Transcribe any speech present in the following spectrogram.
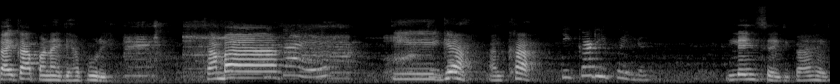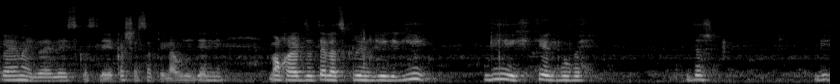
काय कापा नाही ते हा पुरी. थांबा. ती घ्या आणि खा. लेन्स आहे ती काय आहे काय माहिती आहे लेन्स कसली आहे कशासाठी लावली त्यांनी. मोकळ्यात जर त्याला स्क्रीन गेली घे. घे केक बुबे. दर. घे.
